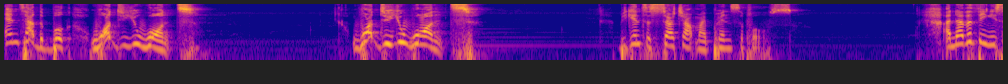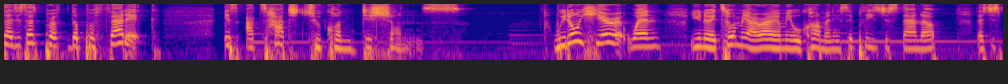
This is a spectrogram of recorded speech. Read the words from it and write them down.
enter the book. What do you want? What do you want? Begin to search out my principles. Another thing he says, he says the prophetic is attached to conditions. We don't hear it when, you know, Tomi Arayami will come and he say, please just stand up. Let's just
